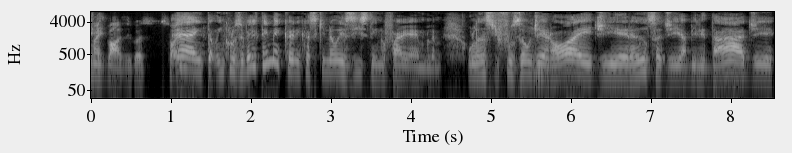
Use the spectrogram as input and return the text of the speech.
mais básicos. Só isso. É, então, inclusive ele tem mecânicas que não existem no Fire Emblem. O lance de fusão de herói, de herança de habilidade,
